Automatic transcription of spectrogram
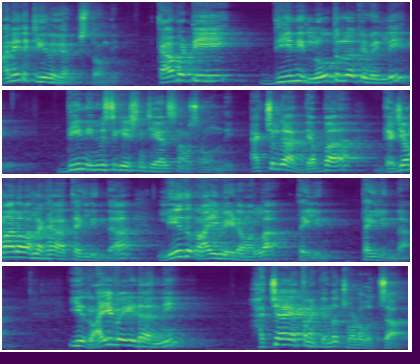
అనేది క్లియర్గా అనిపిస్తోంది. కాబట్టి దీని లోతుల్లోకి వెళ్ళి దీన్ని ఇన్వెస్టిగేషన్ చేయాల్సిన అవసరం ఉంది. యాక్చువల్గా ఆ దెబ్బ గజమాల వల్లగా తగిలిందా? లేదు రాయి వేయడం వల్ల తగిలి తగిలిందా? ఈ రాయి వేయడాన్ని హత్యాయత్నం కింద చూడవచ్చా?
